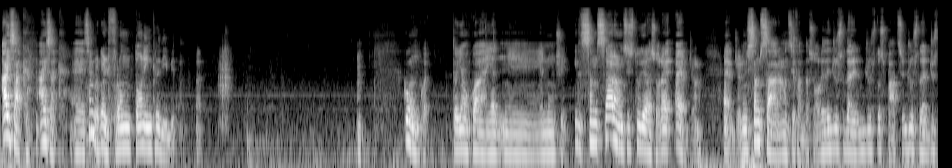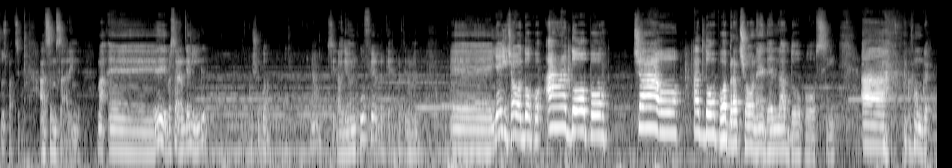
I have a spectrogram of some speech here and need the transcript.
Isaac, Isaac, è sempre quel frontone incredibile. Eh. Comunque, togliamo qua gli, gli annunci. Il samsara non si studia da solo, eh, hai ragione. Hai ragione, il samsara non si fa da solo ed è giusto dare il giusto spazio, giusto dare il giusto spazio al samsaring. Ma eh, devi passare al gaming. Eccoci qua. No? Sì, l'audio in cuffia perché è particolarmente. Eh, yay, ciao, a dopo. A dopo. Ciao. A dopo. Abbraccione della dopo, sì. Ah, comunque.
